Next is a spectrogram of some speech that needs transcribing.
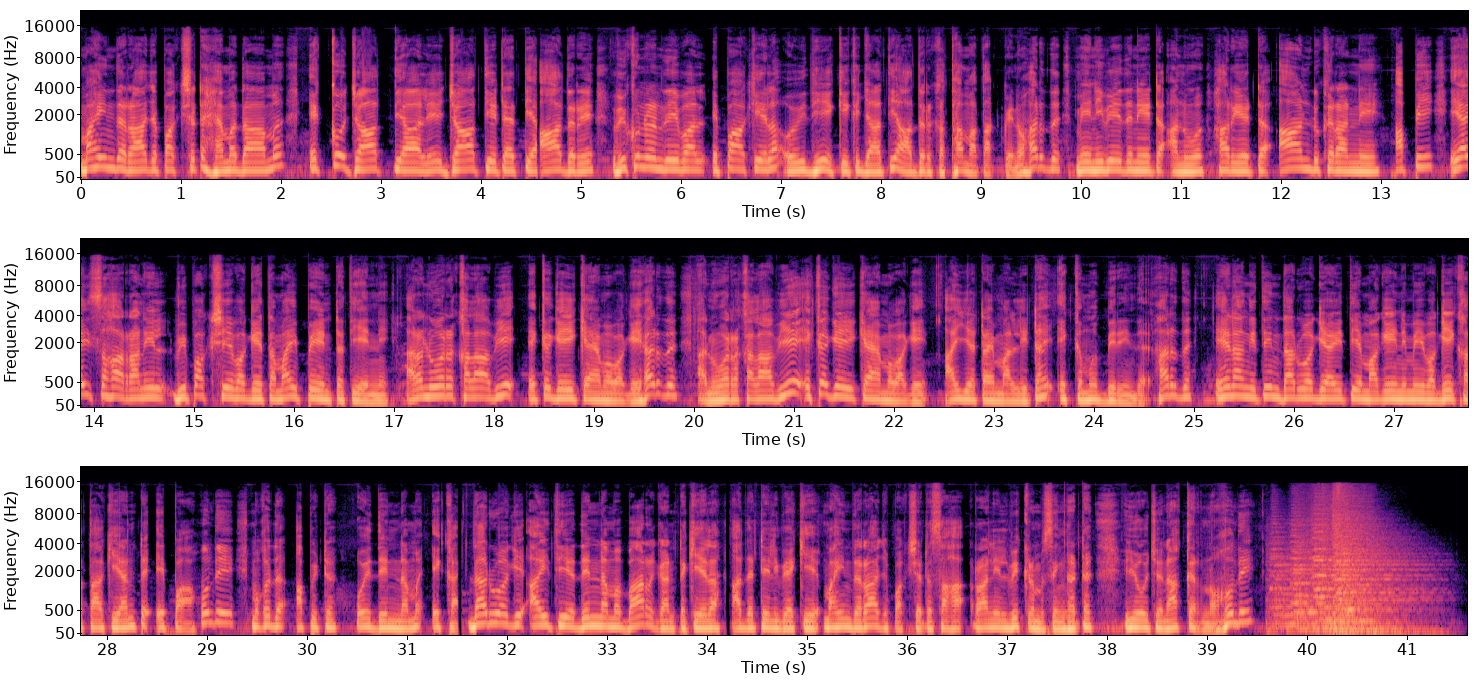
මහින්ද රාජපක්ෂට හැමදාම එක්කෝ ජාත්‍යාලේ ජාතියට ඇත්තිය ආදරේ විකුණන දේවල් එපා කියලා ඔවිදි එක ජාති ආදර කතා මතක් වෙන හරද? මේ නිවේදනයට අනුව හරියට ආණ්ඩු කරන්නේ අපි එයයි සහ රනිල් විපක්ෂය වගේ තමයි පේන්ට තියෙන්නේ. අරනුවර කලාවිය එකගෙයි කෑම වගේ. හරද? අනුවර කලාවිය එකගෙයි කෑම වගේ. අයියටයි මල්ලිටයි එකම බිරිඳ. හරද? ඒනම් ඉතින් දරුවගේ අයිතිය මගේ නෙමේ වගේ කතා කියන්න ගන්නට එපා. හොඳේ? මොකද අපිට ඔය දෙන්නම එකයි. දරුවගේ අයිතිය දෙන්නම භාරගන්ට කියලා අද ටෙලිවැකිය මහින්ද රාජපක්ෂට සහ රනිල් වික්‍රමසිංහට යෝජනා කරනවා. හොඳේ.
